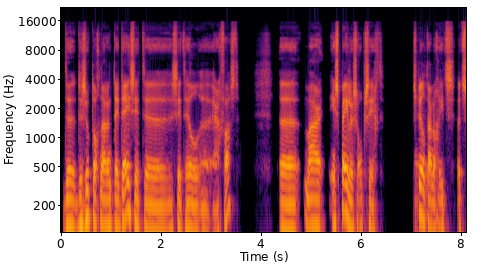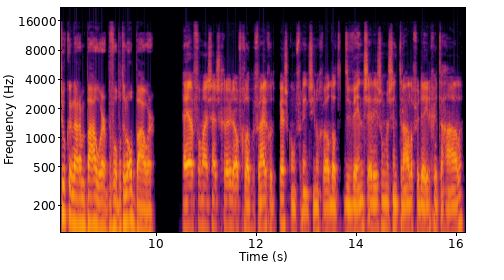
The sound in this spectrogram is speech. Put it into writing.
De, de zoektocht naar een TD zit, eh, zit heel erg vast. Eh, maar in spelersopzicht speelt daar nog iets. Het zoeken naar een bouwer, bijvoorbeeld een opbouwer. Ja, voor mij zijn Schreuder afgelopen vrijdag op de persconferentie nog wel dat de wens er is om een centrale verdediger te halen.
